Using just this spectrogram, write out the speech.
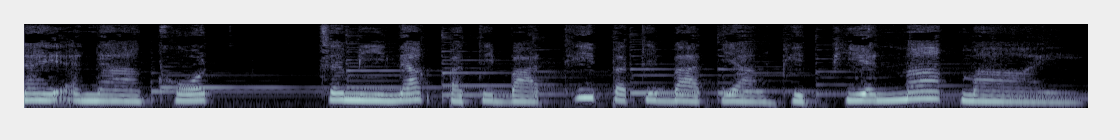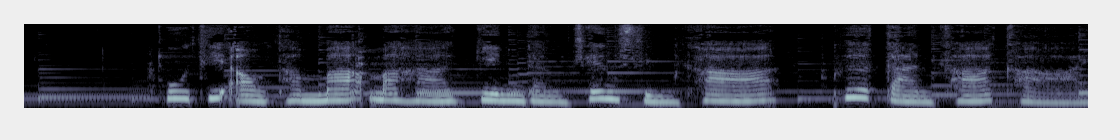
ในอนาคต จะมีนักปฏิบัติที่ปฏิบัติอย่างผิดเพี้ยนมากมาย ผู้ที่เอาธรรมะมาหากินดังเช่นสินค้าเพื่อการค้าขาย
